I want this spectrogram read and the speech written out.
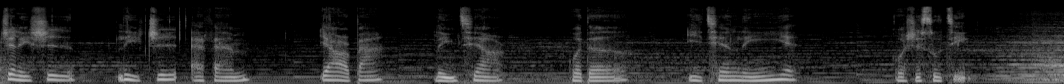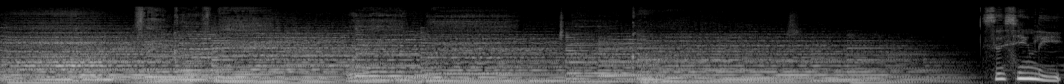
这里是。荔枝 FM，幺二八零七二，我的一千零一夜，我是素锦。私心里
